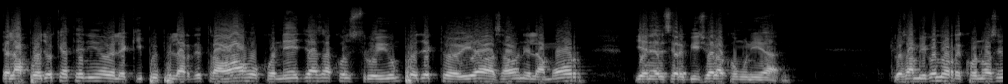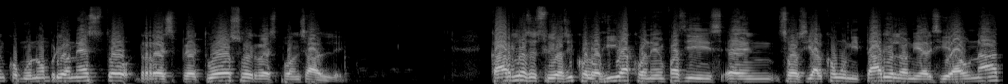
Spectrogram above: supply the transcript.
el apoyo que ha tenido el equipo y pilar de trabajo con ellas ha construido un proyecto de vida basado en el amor y en el servicio a la comunidad. Los amigos lo reconocen como un hombre honesto, respetuoso y responsable. Carlos estudió psicología con énfasis en social comunitario en la Universidad UNAD,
